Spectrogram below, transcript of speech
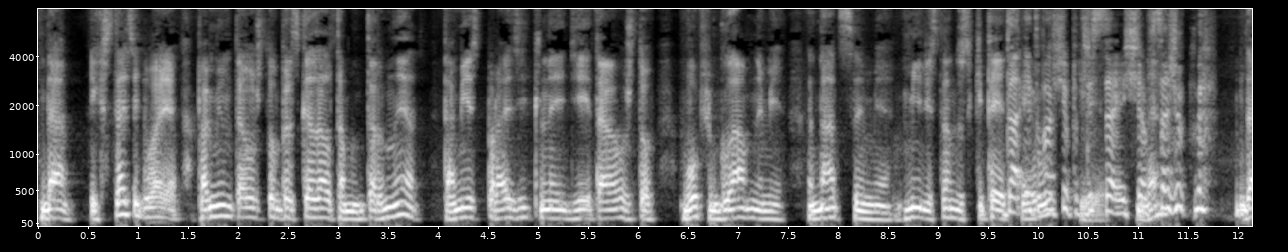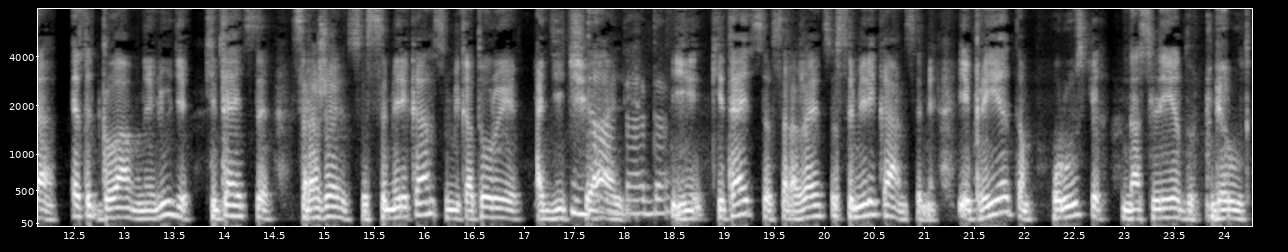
Да, и, кстати говоря, помимо того, что он предсказал там интернет, там есть поразительная идея того, что, в общем, главными нациями в мире становятся китайцы. Да, это вообще потрясающе, да? абсолютно. Да, это главные люди. Китайцы сражаются с американцами, которые одичали. Да, да, да. И китайцы сражаются с американцами. И при этом у русских наследуют, берут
